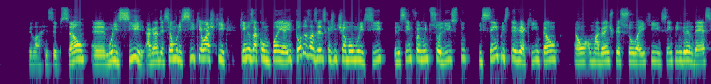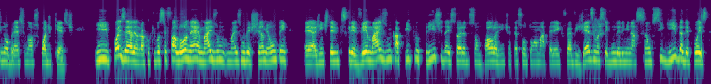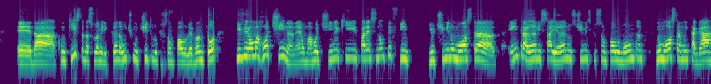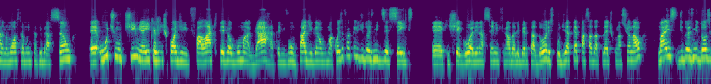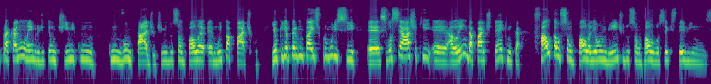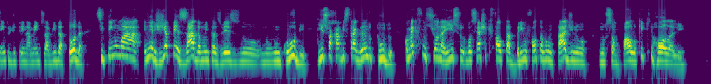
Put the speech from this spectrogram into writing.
pela recepção. É, Murici, agradecer ao Murici, que eu acho que quem nos acompanha aí, todas as vezes que a gente chamou o Murici, ele sempre foi muito solícito e sempre esteve aqui, então é uma grande pessoa aí que sempre engrandece e enobrece o nosso podcast. E, pois é, Leandro, o que você falou, né? Mais um, mais um vexame. Ontem é, a gente teve que escrever mais um capítulo triste da história do São Paulo. A gente até soltou uma matéria aí que foi a 22 eliminação seguida depois é, da conquista da Sul-Americana, último título que o São Paulo levantou, e virou uma rotina, né? Uma rotina que parece não ter fim. E o time não mostra, entra ano e sai ano, os times que o São Paulo monta não mostra muita garra, não mostra muita vibração. É, o último time aí que a gente pode falar que teve alguma garra, teve vontade de ganhar alguma coisa, foi aquele de 2016, é, que chegou ali na semifinal da Libertadores, podia até passar do Atlético Nacional, mas de 2012 para cá eu não lembro de ter um time com, com vontade. O time do São Paulo é, é muito apático. E eu queria perguntar isso para o Murici. É, se você acha que, é, além da parte técnica, Falta ao São Paulo ali, o ambiente do São Paulo, você que esteve em centro de treinamentos a vida toda, se tem uma energia pesada muitas vezes no, no, num clube, isso acaba estragando tudo. Como é que funciona isso? Você acha que falta brilho, falta vontade no, no São Paulo? O que, que rola ali?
